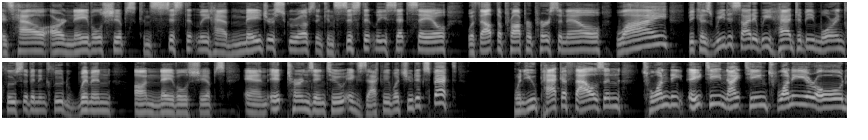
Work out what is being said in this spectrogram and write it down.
is how our naval ships consistently have major screw ups and consistently set sail without the proper personnel. Why? Because we decided we had to be more inclusive and include women on naval ships. And it turns into exactly what you'd expect. When you pack a thousand 20, 18, 19, 20 year old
